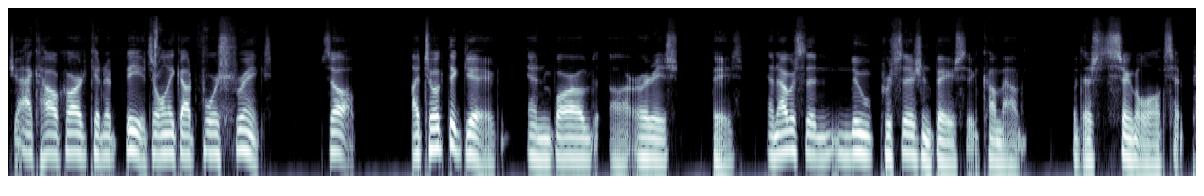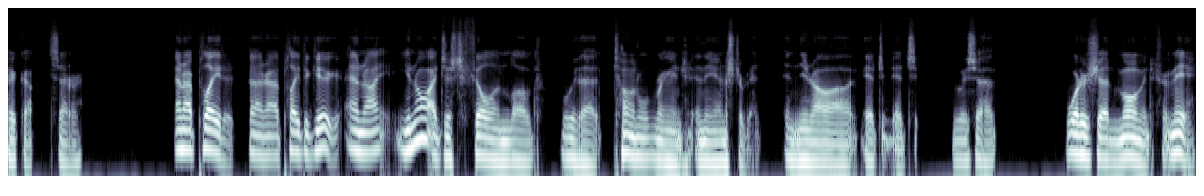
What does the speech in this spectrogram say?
Jack, how hard can it be? It's only got four strings. So I took the gig and borrowed uh, Ernie's bass, and that was the new precision bass that come out with a single offset pickup, etc. And I played it, and I played the gig, and I, you know, I just fell in love with that tonal range in the instrument, and you know, uh, it, it, was a watershed moment for me.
